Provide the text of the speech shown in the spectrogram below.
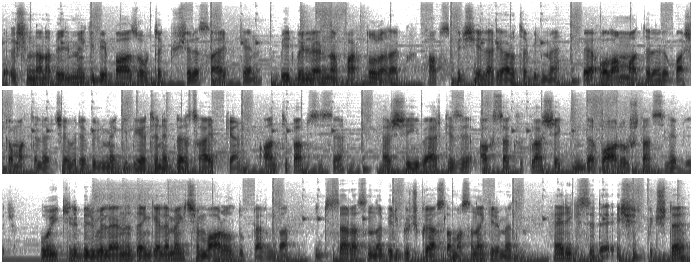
ve ışınlanabilme gibi bazı ortak güçlere sahipken birbirlerinden farklı olarak Paps bir şeyler yaratabilme ve olan maddeleri başka maddelere çevirebilme gibi yeteneklere sahipken Antipaps ise her şeyi ve herkesi aksaklıklar şeklinde varoluştan silebilir. Bu ikili birbirlerini dengelemek için var olduklarından ikisi arasında bir güç kıyaslamasına girmedim. Her ikisi de eşit güçte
